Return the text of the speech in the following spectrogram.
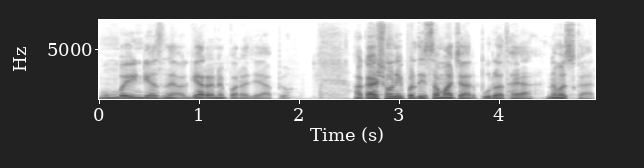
મુંબઈ ઇન્ડિયન્સને અગિયાર રને પરાજય આપ્યો. આકાશવાણી પરથી સમાચાર પૂરા થયા. નમસ્કાર.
